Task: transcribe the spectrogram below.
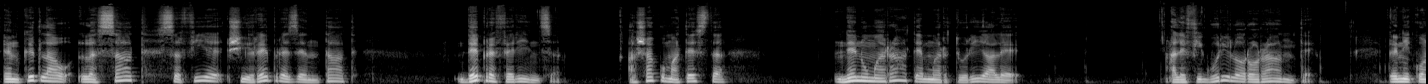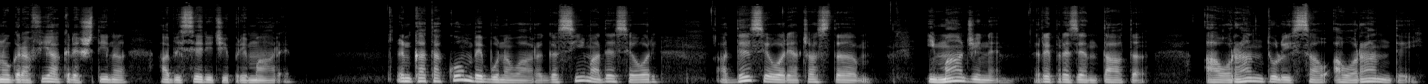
încât l-au lăsat să fie și reprezentat de preferință, așa cum atestă nenumărate mărturii ale, ale figurilor orante în iconografia creștină a bisericii primare. În catacombe bunăoară găsim adeseori Adeseori această imagine reprezentată a orantului sau a orantei,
